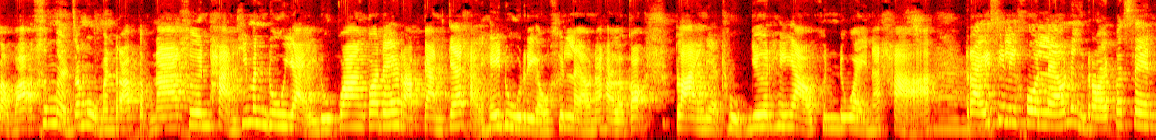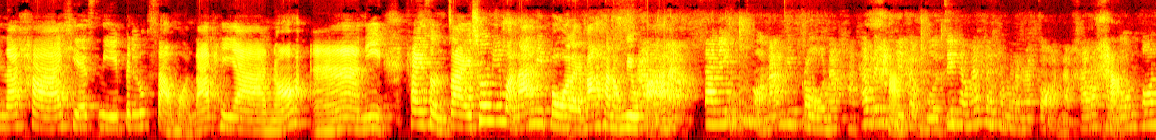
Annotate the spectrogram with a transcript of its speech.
แบบว่าคือเหมือนจมูกมันรับกับหน้าขึ้น ฐานที่มันดูใหญ่ดูกว้างก็ได้รับการแก้ไขให้ดูเรียวขึ้นแล้วนะคะ แล้วก็ปลายเนี่ยถูกยืดให้ยาวขึ้นด้วยนะคะ ไร้ซิลิโคนแล้ว 100%นะคะ เคสนี้เป็นลูกสาวหมอนาทยาเนาะอ่านี่ใครสนใจช่วงนี้หมอนาทมีโปรอะไรบ้างคะน้องบิวคะอ่า ตอนนี้คุณหมอหน้ามีโปรนะคะ ถ้าเป็นค่ะเคสแบบเวอร์จินยังไม่เคยทำอะไรมาก่อนนะคะราคาค่ะเริ่มต้น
